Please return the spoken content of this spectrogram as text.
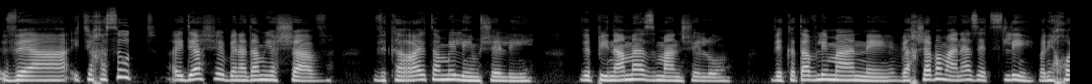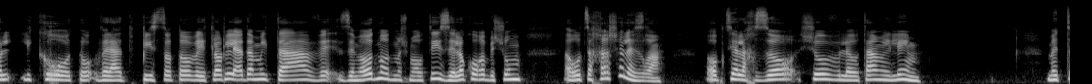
וההתייחסות, הידיעה שבן אדם ישב וקרא את המילים שלי, ופינה מהזמן שלו, וכתב לי מענה, ועכשיו המענה הזה אצלי, ואני יכול לקרוא אותו ולהדפיס אותו ולתלות ליד המיטה, וזה מאוד מאוד משמעותי, זה לא קורה בשום ערוץ אחר של עזרה. האופציה לחזור שוב לאותם מילים. באמת,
